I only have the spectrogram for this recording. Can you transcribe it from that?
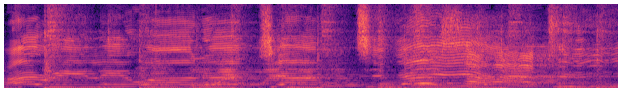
I really wanna jam today. Yes, I do.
